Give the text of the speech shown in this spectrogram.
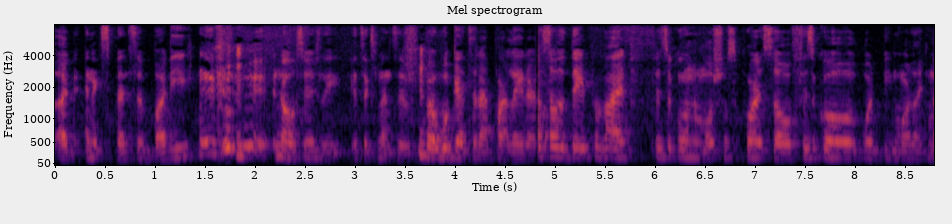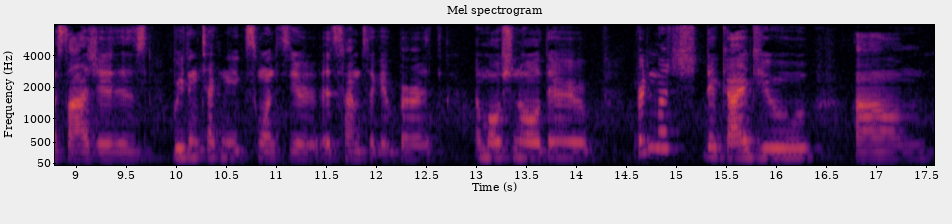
an, an expensive buddy. no, seriously, it's expensive, but we'll get to that part later. So they provide physical and emotional support. So physical would be more like massages, breathing techniques once you're it's time to give birth. Emotional, they're pretty much they guide you. Um,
